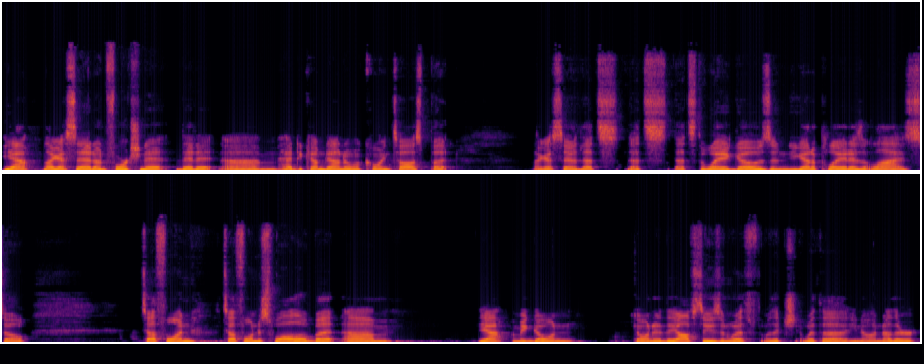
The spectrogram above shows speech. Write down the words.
yeah, like I said, unfortunate that it um, had to come down to a coin toss, but like I said, that's that's that's the way it goes, and you got to play it as it lies. So tough one, tough one to swallow, but um, yeah, I mean going going into the off season with with a with a you know another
